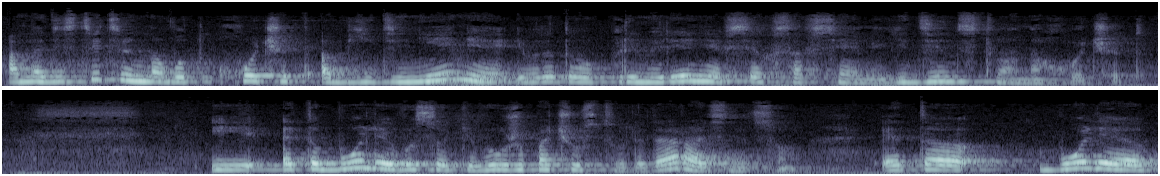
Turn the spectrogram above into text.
Она действительно вот хочет объединения и вот этого примирения всех со всеми. Единства она хочет. И это более высокий, вы уже почувствовали да, разницу? Это более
